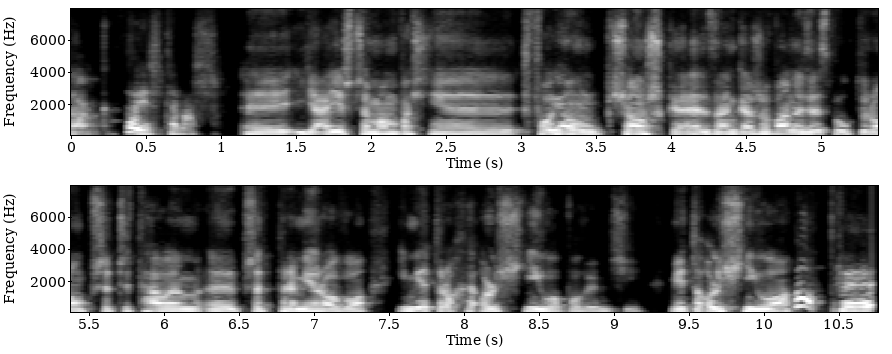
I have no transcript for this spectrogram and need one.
Tak. Co jeszcze masz? E, ja jeszcze mam właśnie Twoją książkę, Zaangażowany zespół, którą przeczytałem e, przedpremierowo i mnie trochę olśniło, powiem Ci. Mnie to olśniło. O ty!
